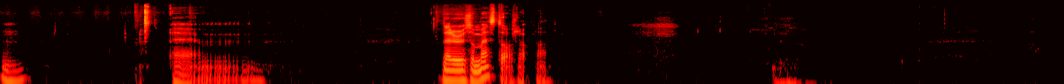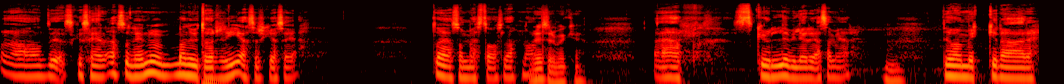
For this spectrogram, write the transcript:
Mm. Ehm. När är du som mest avslappnad? Ja, det ska jag säga. Alltså det är nu man är ute och reser ska jag säga. Då är jag som mest avslappnad. Reser du mycket? Eh, skulle vilja resa mer. Mm. Det var mycket där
